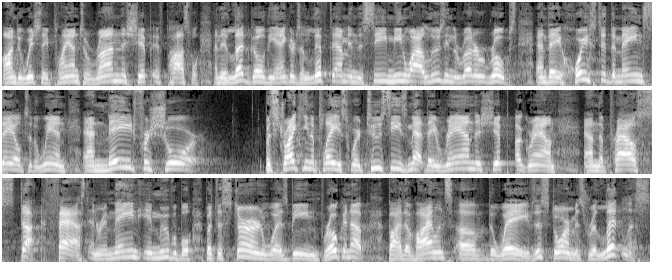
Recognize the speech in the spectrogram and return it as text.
onto which they planned to run the ship if possible. And they let go the anchors and lift them in the sea, meanwhile losing the rudder ropes. And they hoisted the mainsail to the wind and made for shore. But striking a place where two seas met, they ran the ship aground, and the prow stuck fast and remained immovable, but the stern was being broken up by the violence of the waves. This storm is relentless.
